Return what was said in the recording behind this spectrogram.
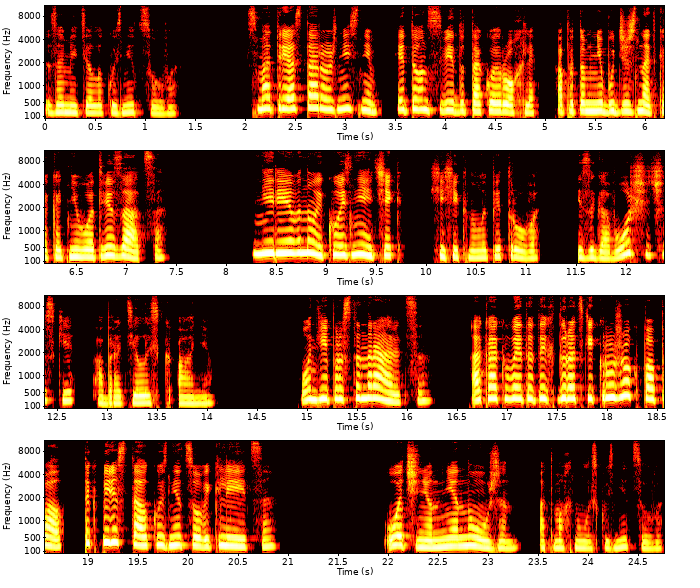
заметила Кузнецова. Смотри осторожней с ним, это он с виду такой рохля, а потом не будешь знать, как от него отвязаться. «Не ревнуй, кузнечик!» — хихикнула Петрова и заговорщически обратилась к Ане. «Он ей просто нравится. А как в этот их дурацкий кружок попал, так перестал Кузнецовой клеиться». «Очень он мне нужен», — отмахнулась Кузнецова.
